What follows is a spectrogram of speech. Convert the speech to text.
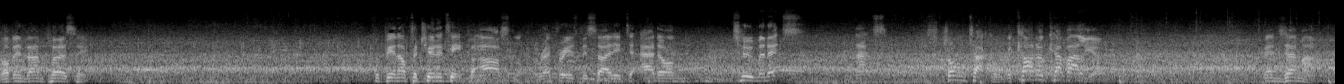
Robin Van Persie. Could be an opportunity for Arsenal. The referee has decided to add on two minutes. That's a strong tackle. Ricardo Carvalho. Benzema.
